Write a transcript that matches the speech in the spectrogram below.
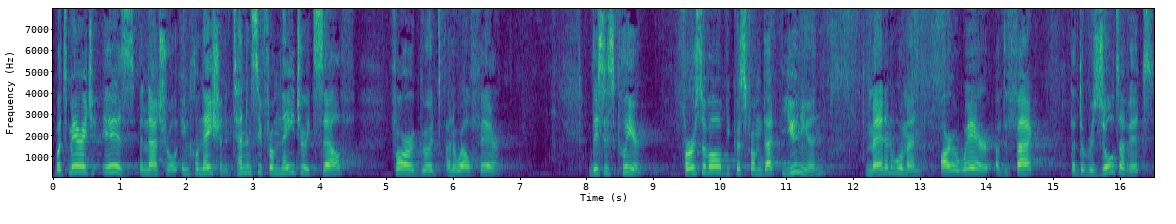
But marriage is a natural inclination, a tendency from nature itself for our good and welfare. This is clear. First of all, because from that union, man and woman are aware of the fact that the result of it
